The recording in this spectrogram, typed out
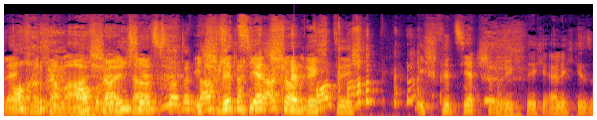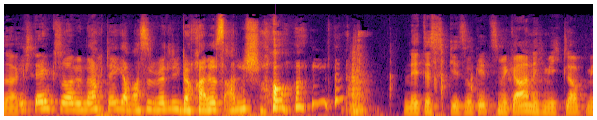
Leck mich am Arsch, auch ich Alter. jetzt Ich Nachhinein schwitz gar jetzt schon richtig. Ich schwitz jetzt schon richtig, ehrlich gesagt. Ich denke gerade nach, Digga, was will ich doch alles anschauen? Nee, das, geht- so geht's mir gar nicht. Ich glaube,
